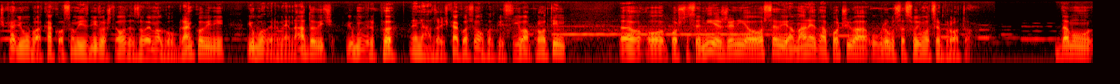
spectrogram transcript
Čika Ljuba, kako sam iz Milošta ovdje zovemo ga u Brankovini, Ljubomir Nenadović, Ljubomir P. Nenadović, kako se on potpisivao Eh, pošto se nije ženio, ostavio Amane da počiva u grobu sa svojim ocem Protom. Da mu eh,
